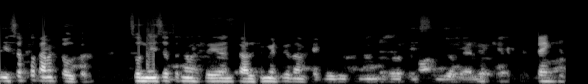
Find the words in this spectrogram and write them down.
నేచర్తో కనెక్ట్ అవుతారు సో నేచర్తో కనెక్ట్ అయ్యాలంటే అల్టిమేట్గా దానికి అగ్రికల్చర్ కూడా తెలుస్తుంది థ్యాంక్ యూ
